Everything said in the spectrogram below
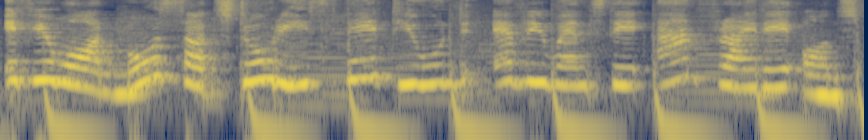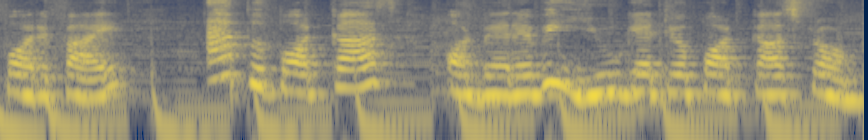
If you want more such stories, stay tuned every Wednesday and Friday on Spotify, Apple Podcasts, or wherever you get your podcast from.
